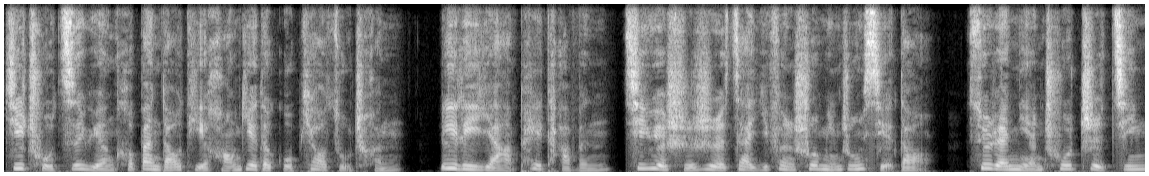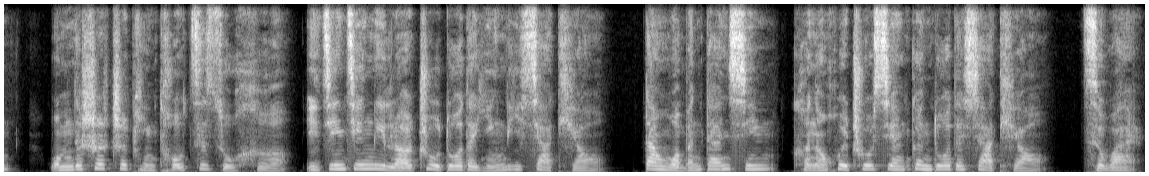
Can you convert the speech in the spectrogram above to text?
基础资源和半导体行业的股票组成。莉莉亚·佩塔文七月十日在一份说明中写道：“虽然年初至今，我们的奢侈品投资组合已经经历了诸多的盈利下调，但我们担心可能会出现更多的下调。此外，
